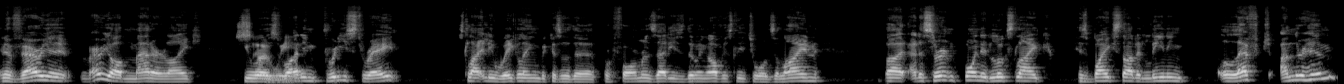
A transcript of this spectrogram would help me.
in a very very odd manner. Like he So was weird. riding pretty straight, slightly wiggling because of the performance that he's doing, obviously towards the line. But at a certain point, it looks like his bike started leaning left under him,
